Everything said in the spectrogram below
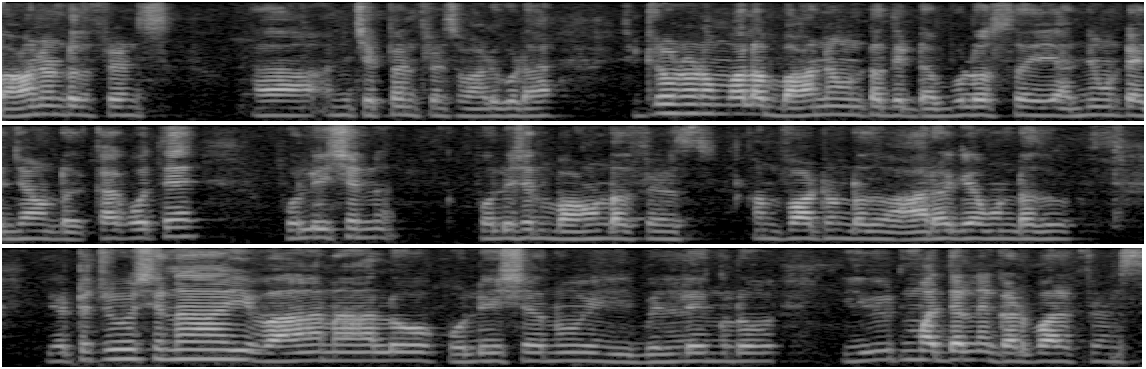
బాగానే ఉంటుంది ఫ్రెండ్స్ అని చెప్పాను ఫ్రెండ్స్ వాడు కూడా. సిటీలో ఉండడం వల్ల బాగానే ఉంటుంది డబ్బులు వస్తాయి అన్నీ ఉంటాయి ఎంజాయ్ ఉంటుంది. కాకపోతే పొల్యూషన్ పొల్యూషన్ బాగుండదు ఫ్రెండ్స్. కంఫర్ట్ ఉండదు ఆరోగ్యం ఉండదు. ఎటు చూసినా ఈ వాహనాలు పొల్యూషను ఈ బిల్డింగ్లు వీటి మధ్యలోనే గడపాలి ఫ్రెండ్స్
